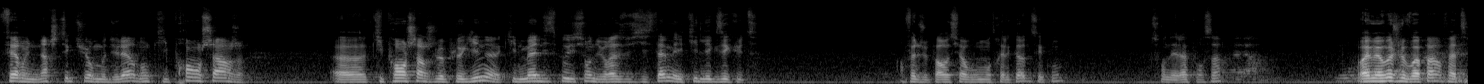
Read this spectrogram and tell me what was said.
faire une architecture modulaire donc qui prend en charge euh, qui prend en charge le plugin, qui le met à disposition du reste du système et qui l'exécute. En fait, je ne vais pas réussir à vous montrer le code, c'est con. Parce qu'on est là pour ça. Ouais, mais moi je le vois pas en fait.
